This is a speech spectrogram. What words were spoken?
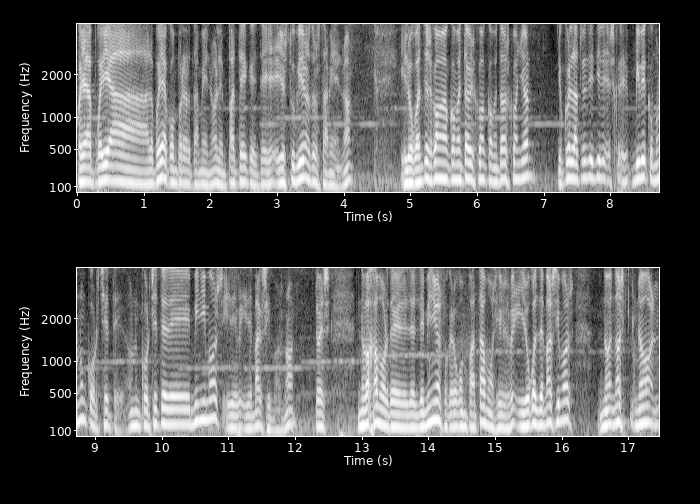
Podía, podía, lo podía comprar también, ¿no? El empate que te- ellos tuvieron, nosotros también, ¿no? Y luego antes como comentabais, comentabas con John, yo creo que el que vive como en un corchete, un corchete de mínimos y de, y de máximos, ¿no? Entonces, no bajamos del, del de mínimos porque luego empatamos y, y luego el de máximos no, no, es- no, no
